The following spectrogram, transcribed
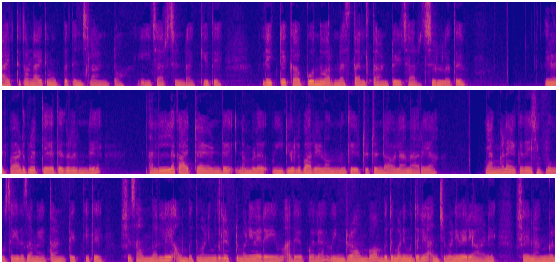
ആയിരത്തി തൊള്ളായിരത്തി മുപ്പത്തഞ്ചിലാണ് കേട്ടോ ഈ ചർച്ച് ഉണ്ടാക്കിയത്. ലേക്ക് ടെക്കാപ്പു എന്ന് പറഞ്ഞ സ്ഥലത്താണ് കേട്ടോ ഈ ചർച്ച് ഉള്ളത്. ഇതിന് ഒരുപാട് പ്രത്യേകതകളുണ്ട്. നല്ല കാറ്റായതുകൊണ്ട് നമ്മൾ വീഡിയോയിൽ പറയണൊന്നും കേട്ടിട്ടുണ്ടാവില്ല എന്നറിയാം. ഞങ്ങൾ ഏകദേശം ക്ലോസ് ചെയ്ത സമയത്താണ് കേട്ടോ എത്തിയത്. പക്ഷെ സമ്മറിൽ ഒമ്പത് മണി മുതൽ എട്ട് മണി വരെയും അതേപോലെ വിന്റർ ആകുമ്പോൾ ഒമ്പത് മണി മുതൽ അഞ്ച് മണി വരെയാണ്. പക്ഷെ ഞങ്ങൾ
